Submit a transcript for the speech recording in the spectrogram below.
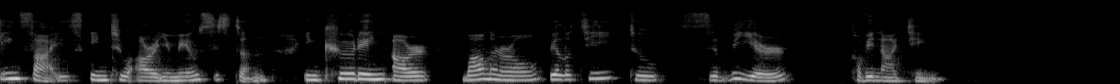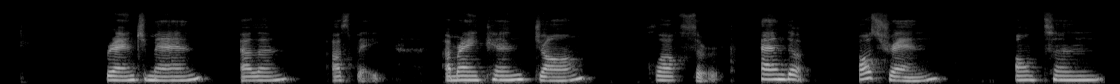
insights into our immune system, including our vulnerability to severe COVID-19. Frenchman Alan Aspect, American John Clauser, and Austrian Anton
